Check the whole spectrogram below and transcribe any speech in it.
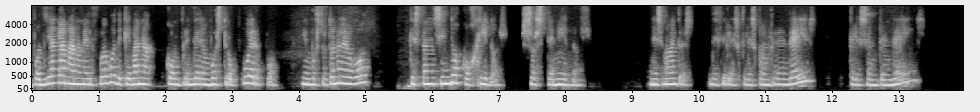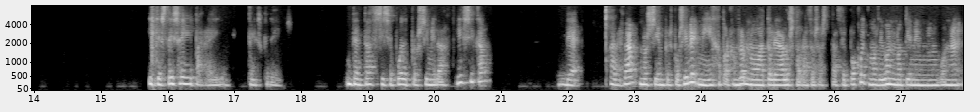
pondría la mano en el fuego de que van a comprender en vuestro cuerpo y en vuestro tono de voz que están siendo acogidos, sostenidos, en ese momento es decirles que les comprendéis, que les entendéis y que estéis ahí para ellos, que les queréis. Intentad, si se puede, proximidad física. De, a verdad, no siempre es posible. Mi hija, por ejemplo, no ha tolerado los abrazos hasta hace poco y, como os digo, no tiene ninguna,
